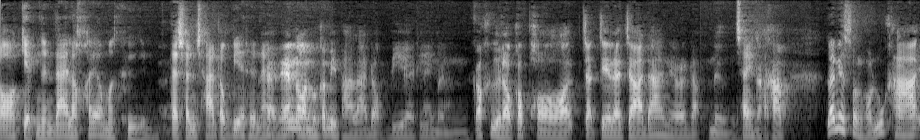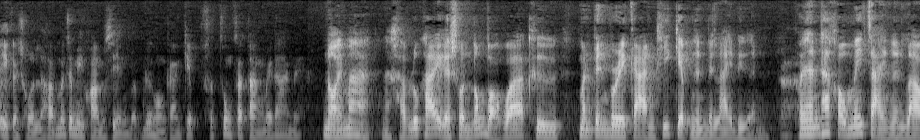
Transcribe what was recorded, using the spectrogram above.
รอเก็บเงินได้แล้วค่อยเอามาคืน แต่ชั้นชาร์จดอกเบี้ยเธอนะแต่แน่นอนมันก็มีภาระดอกเบี้ยที่มันก็คือเราก็พอจะเจรจาได้ในระดับหนึ่งใช่ครับ แล้วในส่วนของลูกค้าเอกชนล่ะครับมันจะมีความเสี่ยงแบบเรื่องของการเก็บตุ้งสตังค์ไม่ได้ไหมน้อยมากนะครับลูกค้าเอกชนต้องบอกว่าคือมันเป็นบริการที่เก็บเงินเป็นรายเดือน เพราะฉะนั้นถ้าเขาไม่จ่ายเงินเรา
